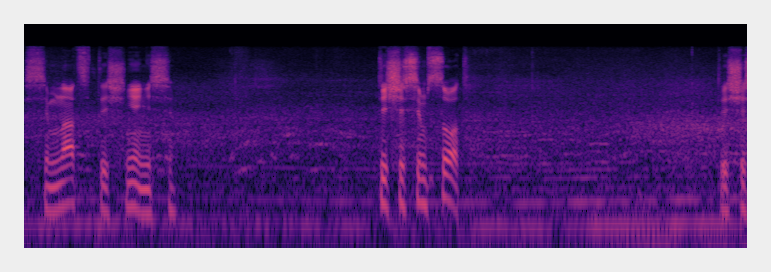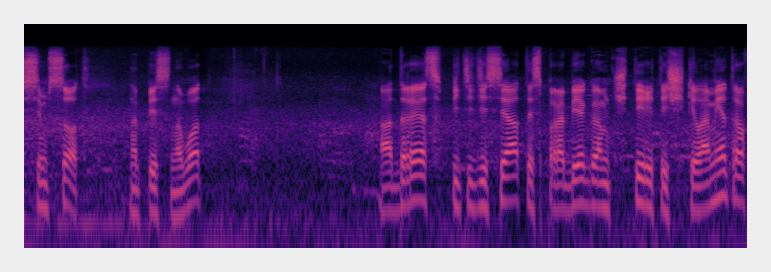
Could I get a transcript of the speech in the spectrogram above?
17 тысяч. Не, не 7. 1700. 1700 написано. Вот адрес 50 с пробегом 4000 километров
